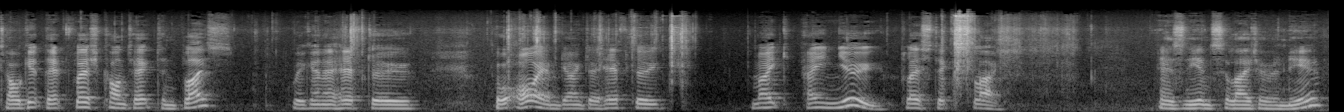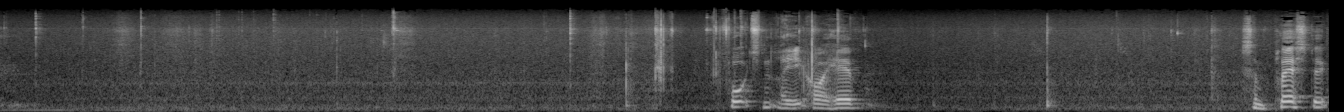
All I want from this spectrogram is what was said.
So I'll get that flash contact in place. We're going to have to or I am going to have to make a new plastic slug as the insulator in there. Fortunately I have some plastic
